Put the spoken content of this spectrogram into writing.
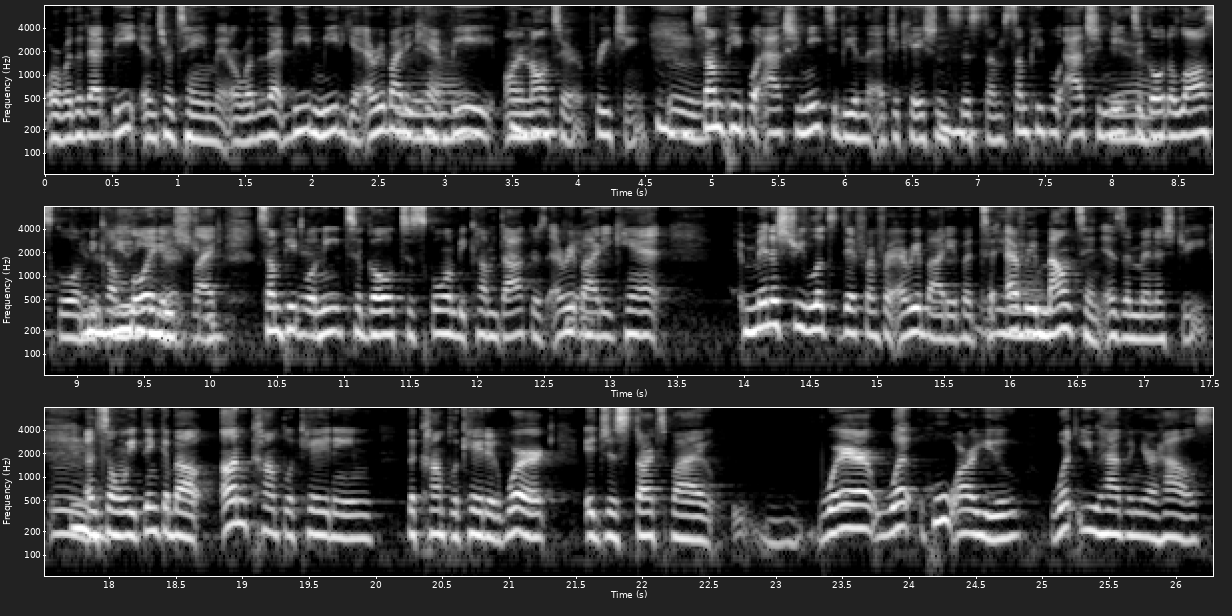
or whether that be entertainment or whether that be media. Everybody can't be on an mm-hmm. altar preaching. Mm-hmm. Some people actually need to be in the education mm-hmm. system. Some people actually need to go to law school and In become lawyers. industry. Like some people need to go to school and become doctors. Everybody can't ministry looks different for everybody, but to every mountain is a ministry. Mm. And so when we think about uncomplicating the complicated work, it just starts by where what who are you? What do you have in your house?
